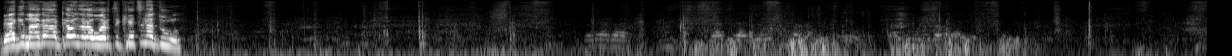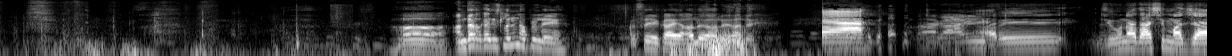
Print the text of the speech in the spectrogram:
बॅगी मागा अटकावून जरा वरती खेच ना तू. हा अंधारात काय दिसलं नाही ना आपल्याला कसं आहे काय? आलोय आलोय आलोय. अरे. जीवनात अशी मजा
